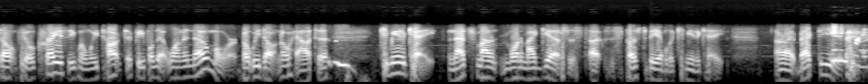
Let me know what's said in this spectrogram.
don't feel crazy when we talk to people that want to know more, but we don't know how to communicate, and that's my one of my gifts is uh, supposed to be able to communicate. All right, back to you. anyway,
